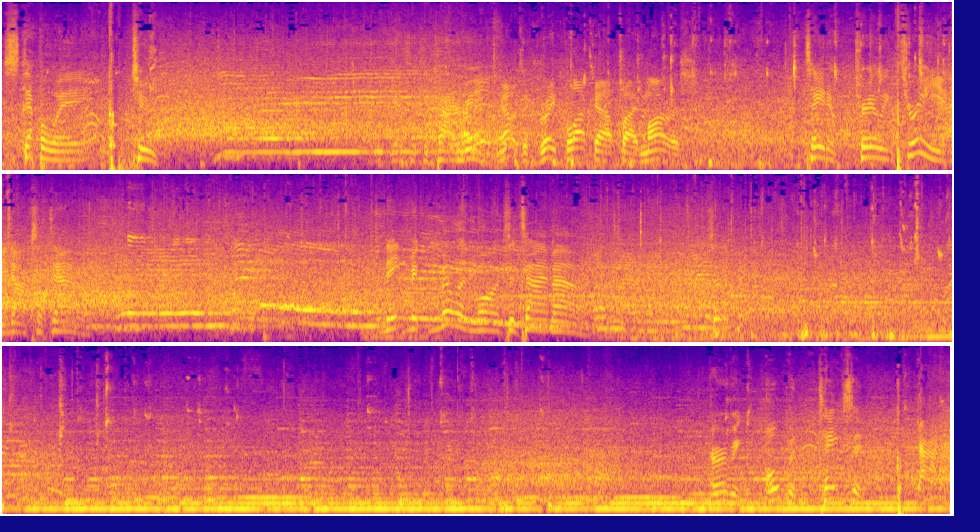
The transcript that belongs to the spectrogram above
step away, two. Gets it to Kyrie. That was a great block out by Morris. Tatum trailing three, and he knocks it down. Nate McMillan wants a timeout. So Irving open, takes it, got it.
